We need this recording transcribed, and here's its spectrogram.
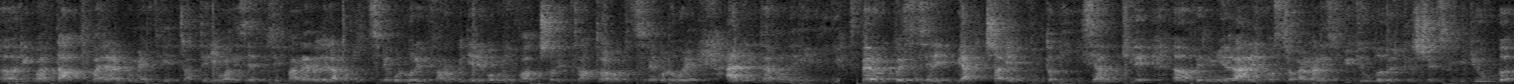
uh, riguardanti vari argomenti che tratteremo ad esempio se parlerò della correzione colore vi farò vedere come io faccio e tratto la correzione colore all'interno dei miei video. Spero che questa serie vi piaccia e appunto vi, vi sia utile uh, per migliorare il vostro canale su youtube per crescere su youtube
